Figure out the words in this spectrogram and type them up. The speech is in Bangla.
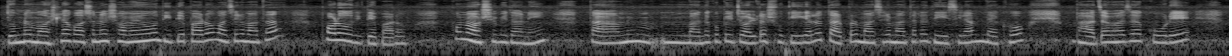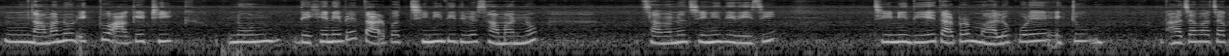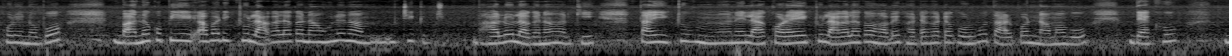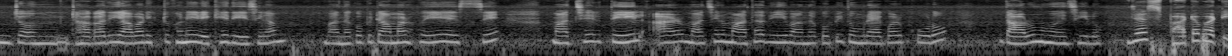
তোমরা মশলা কষানোর সময়ও দিতে পারো মাছের মাথা, পরেও দিতে পারো। কোনো অসুবিধা নেই। তা আমি বাঁধাকপির জলটা শুকিয়ে গেল, তারপর মাছের মাথাটা দিয়েছিলাম। দেখো, ভাজা ভাজা করে নামানোর একটু আগে ঠিক নুন দেখে নেবে, তারপর চিনি দিয়ে দেবে সামান্য সামান্য চিনি দিয়ে দিয়েছি। চিনি দিয়ে তারপর ভালো করে একটু ভাজা ভাজা করে নেব। বাঁধাকপি আবার একটু লাগা লাগা না হলে না, ঠিক ভালো লাগে না আর কি। তাই একটু মানে কড়াইয়ে একটু লাগা লাগা হবে, ঘাটা ঘাটা করব, তারপর নামাবো। দেখো ঢাকা দিয়ে আবার একটুখানি রেখে দিয়েছিলাম। বাঁধাকপিটা আমার হয়ে এসছে। মাছের তেল আর মাছের মাথা দিয়ে বাঁধাকপি তোমরা একবার করো। দারুণ হয়েছিল। জাস্ট ফাটাফাটি।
